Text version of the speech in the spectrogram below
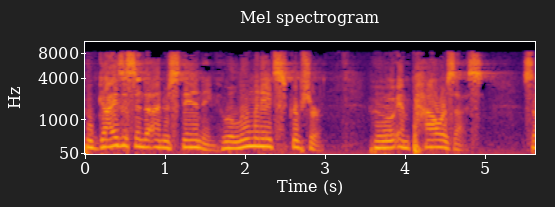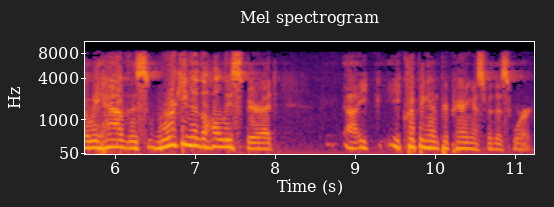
who guides us into understanding, who illuminates Scripture, who empowers us. So we have this working of the Holy Spirit uh, e- equipping and preparing us for this work.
